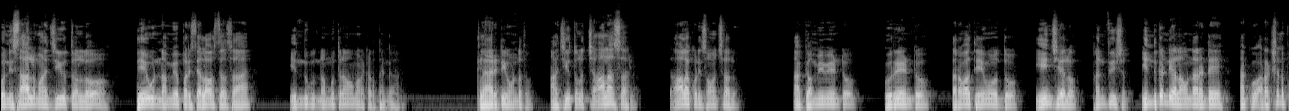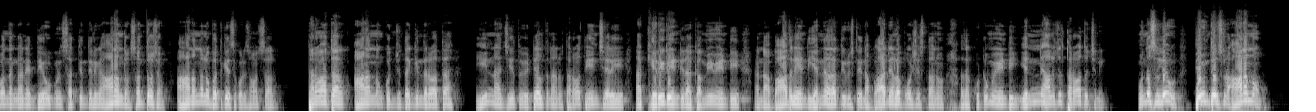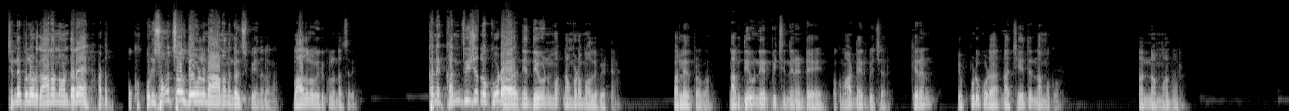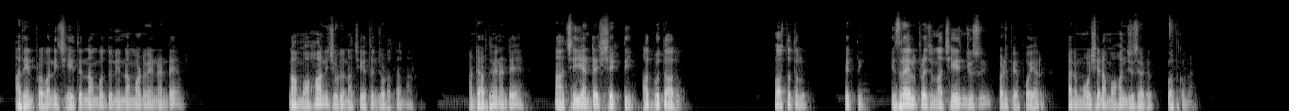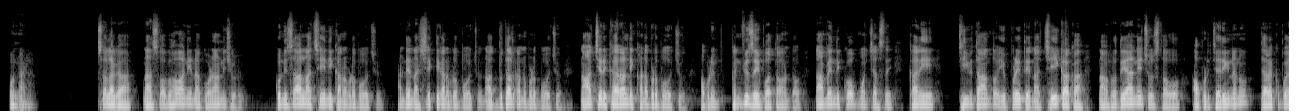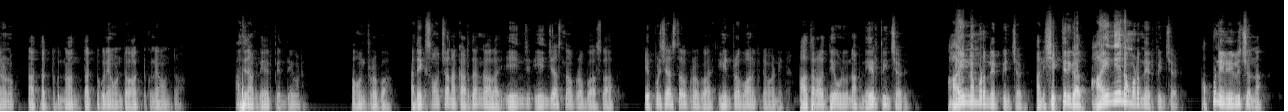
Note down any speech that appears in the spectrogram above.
కొన్నిసార్లు మన జీవితంలో దేవుడిని నమ్మే పరిస్థితి ఎలా వస్తుంది తెలుసా? ఎందుకు నమ్ముతున్నామో మనకు అర్థం కాదు. క్లారిటీ ఉండదు. నా జీవితంలో చాలాసార్లు చాలా కొన్ని సంవత్సరాలు నా గమ్యం ఏంటో గురి ఏంటో తర్వాత ఏమవుద్దో ఏం చేయాలో కన్ఫ్యూషన్ ఎందుకంటే అలా ఉన్నారంటే నాకు రక్షణ పొందంగానే దేవుడి గురించి సత్యం తెలియగా ఆనందం సంతోషం ఆనందంలో బతికేసి కొన్ని సంవత్సరాలు. తర్వాత ఆనందం కొంచెం తగ్గిన తర్వాత ఏం నా జీవితం ఎటు వెళ్తున్నాను? తర్వాత ఏం చేయాలి? నా కెరీర్ ఏంటి? నా గమ్యం ఏంటి? నా బాధలు ఏంటి? ఎన్ని ఎలా తీరుస్తాయి? నా భార్యను ఎలా పోషిస్తాను? అసలు కుటుంబం ఏంటి? ఎన్ని ఆలోచనలు తర్వాత వచ్చినాయి. ముందు అసలు లేవు. దేవుని తెలుసుకున్న ఆనందం. చిన్నపిల్లడికి ఆనందం అంటారే? అటు ఒక కొన్ని సంవత్సరాలు దేవుళ్ళు నా ఆనందం కలిసిపోయింది అలాగా. బాధలో ఇరుకులు ఉన్నా సరే. కానీ కన్ఫ్యూజన్లో కూడా నేను దేవుని నమ్మడం మొదలుపెట్టా. పర్లేదు ప్రభా. నాకు దేవుడు నేర్పించింది ఏంటంటే ఒక మాట నేర్పించారు. కిరణ్ ఎప్పుడు కూడా నా చేతిని నమ్మకు. నన్ను నమ్మన్నారు. అదేంటి ప్రభా నీ చేతిని నమ్మొద్దు నిన్ను నమ్మడం ఏంటంటే నా మొహాన్ని చూడు నా చేతిని చూడొద్దు అన్నారు అంటే అర్థం ఏంటంటే నా చెయ్యి అంటే శక్తి అద్భుతాలు స్వస్థతలు శక్తి. ఇజ్రాయెల్ ప్రజలు నా చేతిని చూసి పడిపోయి పోయారు. కానీ మోషే నా మొహం చూశాడు బతుకున్నాడు. ఉన్నాడు. సో అలాగా నా స్వభావాన్ని నా గుణాన్ని చూడు. కొన్నిసార్లు నా చేయి కనపడపోవచ్చు అంటే నా శక్తి కనపడపోవచ్చు నా అద్భుతాలు కనపడపోవచ్చు నా ఆశ్చర్యకారాలు నీకు కనపడపోవచ్చు అప్పుడు కన్ఫ్యూజ్ అయిపోతూ ఉంటావు. నా మీద కోపం వచ్చేస్తాయి. కానీ జీవితాంతం ఎప్పుడైతే నా చేయి కాక నా హృదయాన్ని చూస్తావో అప్పుడు జరిగినను జరగకపోయినను నా తట్టుకు నా తట్టుకునే ఉంటావు అట్టుకునే ఉంటావు. అది నాకు నేర్పింది దేవుడు. అవును ప్రభా. అనేక సంవత్సరాలు నాకు అర్థం కాల ఏం ఏం చేస్తున్నావు ప్రభా అసలు? ఎప్పుడు చేస్తావు ప్రభా? ఏం ప్రభా అనుకునేవాడిని? ఆ తర్వాత దేవుడు నాకు నేర్పించాడు. ఆయన నమ్మడం నేర్పించాడు. ఆయన శక్తిని కాదు ఆయనే నమ్మడం నేర్పించాడు. అప్పుడు నేను నిలుచున్నా.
